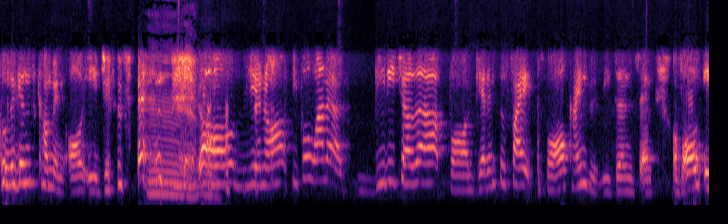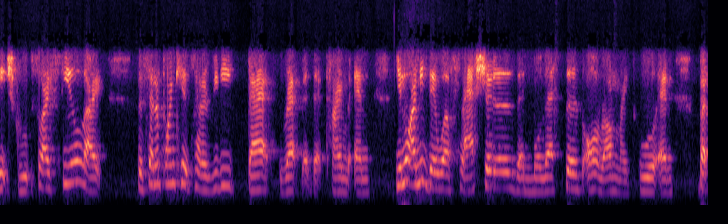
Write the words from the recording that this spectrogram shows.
hooligans come in all ages. mm. all, you know, people want to beat each other up or get into fights for all kinds of reasons and of all age groups. So I feel like the Centerpoint kids had a really bad rep at that time. And, you know, I mean, there were flashers and molesters all around my school. And, but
